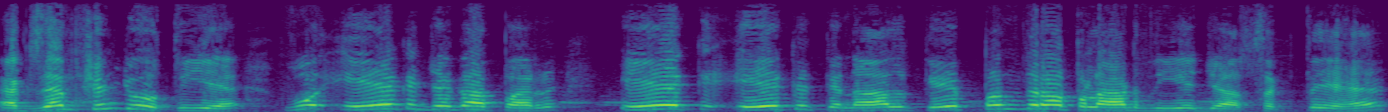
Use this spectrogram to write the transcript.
एग्जामेशन जो होती है वो एक जगह पर एक एक कनाल के पंद्रह प्लाट दिए जा सकते हैं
